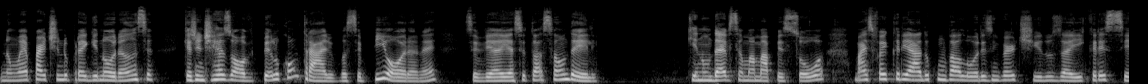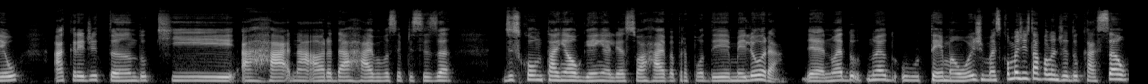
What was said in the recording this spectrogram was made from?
não é partindo para a ignorância que a gente resolve. Pelo contrário, você piora, né? Você vê aí a situação dele. Que não deve ser uma má pessoa, mas foi criado com valores invertidos aí, cresceu acreditando que a, na hora da raiva você precisa descontar em alguém ali a sua raiva para poder melhorar. É, não, é do, não é o tema hoje, mas como a gente está falando de educação,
